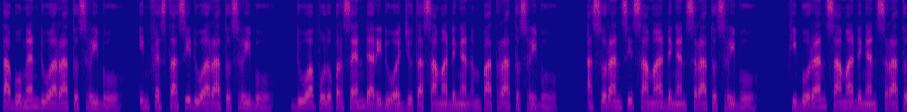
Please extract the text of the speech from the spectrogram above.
Tabungan 200.000. Investasi 200.000. 20% dari 2 juta sama dengan 400.000. Asuransi sama dengan 100.000. Hiburan sama dengan 100.000.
